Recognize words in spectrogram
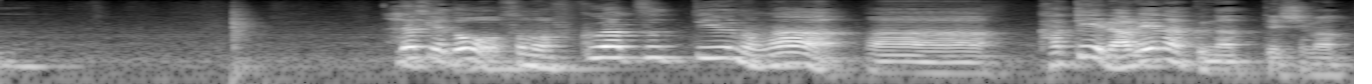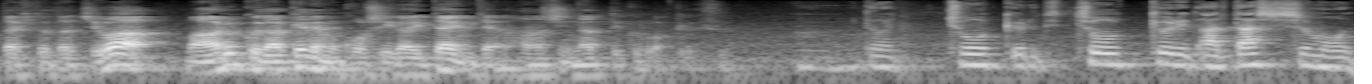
うん。だけどその腹圧っていうのがあーかけられなくなってしまった人たちは、まあ、歩くだけでも腰が痛いみたいな話になってくるわけですよ。うん。だから長距離で長距離あダッシュも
